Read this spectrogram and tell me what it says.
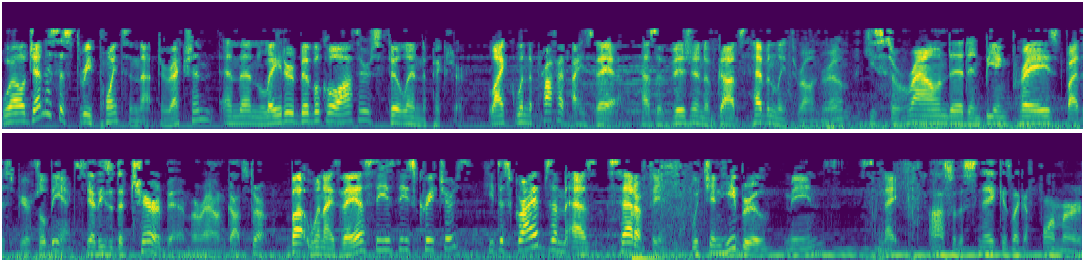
Well, Genesis 3 points in that direction, and then later biblical authors fill in the picture. Like when the prophet Isaiah has a vision of God's heavenly throne room, he's surrounded and being praised by the spiritual beings. Yeah, these are the cherubim around God's throne. But when Isaiah sees these creatures, he describes them as seraphim, which in Hebrew means Ah, so the snake is like a former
